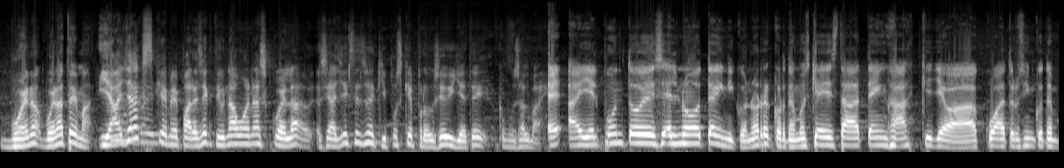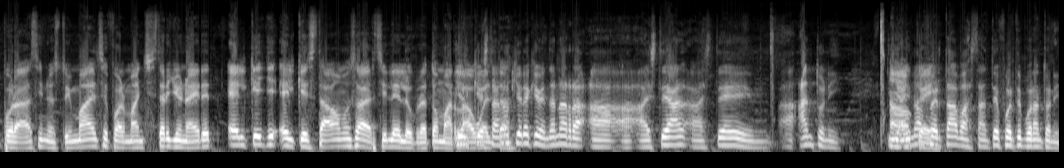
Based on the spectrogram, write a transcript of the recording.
Buena, buena tema. Y Ajax, que me parece que tiene una buena escuela. O sea, Ajax es de esos equipos que produce billete como un salvaje. Eh, ahí el punto es el nuevo técnico, ¿no? Recordemos que ahí estaba Ten Hag, que llevaba cuatro o cinco temporadas, si no estoy mal, se fue al Manchester United. El que, el que está, vamos a ver si le logra tomar y la el que vuelta. está no quiere que vendan a, Ra- a- a- a este, a, este a Anthony. Y Ah, hay una oferta bastante fuerte por Anthony.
